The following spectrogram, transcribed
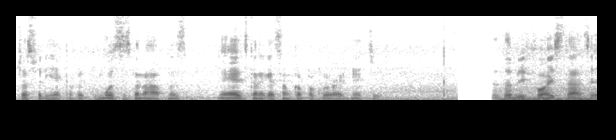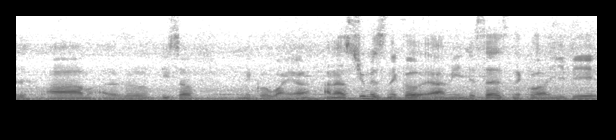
just for the heck of it. The most is going to happen is yeah, it's gonna get some copper chloride in it too. So before I started, um, a little piece of nickel wire, and I assume it's nickel. I mean, it says nickel on eBay.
